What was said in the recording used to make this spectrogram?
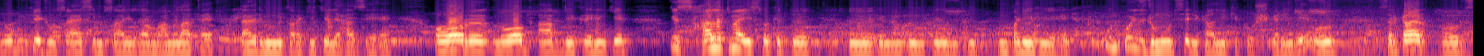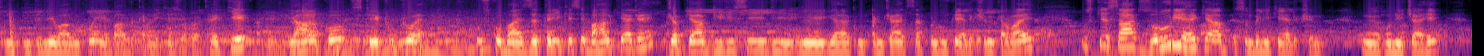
लोगों के जो सियासी मसाइल है मामला है तलीम तरक्की के लिहाज से हैं। और लोग आप देख रहे हैं कि किस हालत में इस वक्त पड़े हुए हैं। उनको इस जमूद से निकालने की कोशिश करेंगे और सरकार और दिल्ली वालों को ये बावर करने की ज़रूरत है कि यहाँ को स्टेटहुड जो है उसको बाज़त तरीके से बहाल किया जाए, जबकि आप डीडीसी डी सी ये, या पंचायत सरपंचों के इलेक्शन करवाए, उसके साथ ज़रूरी है कि आप असम्बली के इलेक्शन होने चाहिए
